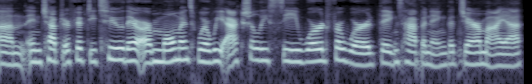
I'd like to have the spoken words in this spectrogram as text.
Um, in chapter 52, there are moments where we actually see word for word things happening that Jeremiah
